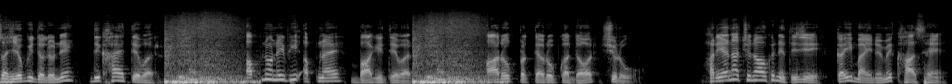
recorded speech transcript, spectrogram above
सहयोगी दलों ने दिखाए तेवर। अपनों ने भी अपनाए बागी तेवर। आरोप प्रत्यारोप का दौर शुरू। हरियाणा चुनाव के नतीजे कई मायनों में खास हैं।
